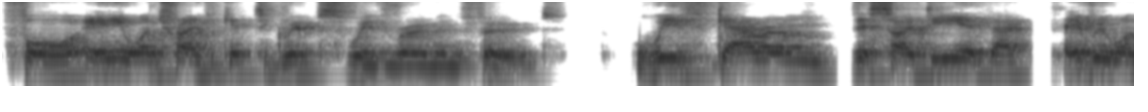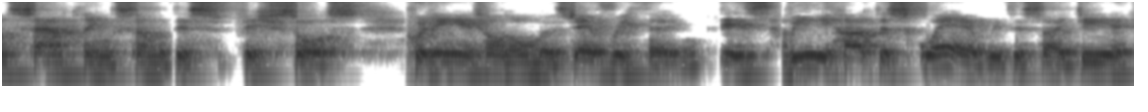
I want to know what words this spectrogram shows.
for anyone trying to get to grips with Roman food with garum, this idea that everyone's sampling some of this fish sauce, putting it on almost everything, is really hard to square with this idea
